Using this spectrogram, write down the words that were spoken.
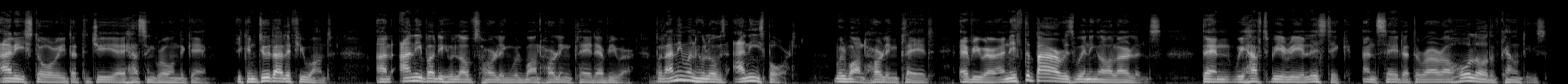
any story that the GAA hasn't grown the game. You can do that if you want. And anybody who loves hurling will want hurling played everywhere. But anyone who loves any sport will want hurling played everywhere. And if the bar is winning All Irelands, then we have to be realistic and say that there are a whole load of counties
